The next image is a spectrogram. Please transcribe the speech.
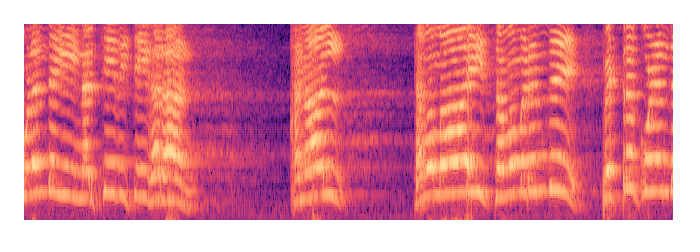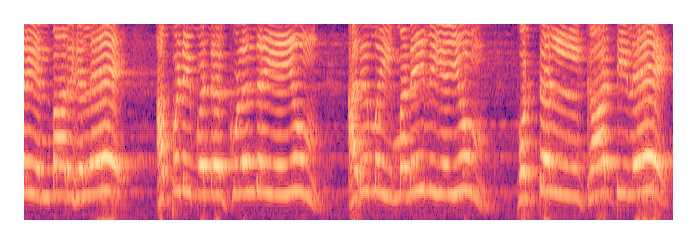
குழந்தையை நற்செய்தி செய்கிறான். ஆனால் தவமாய் தவமிருந்து பெற்ற குழந்தை என்பார்களே அப்படிப்பட்ட குழந்தையையும் அருமை மனைவியையும் பொட்டல் காட்டிலே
